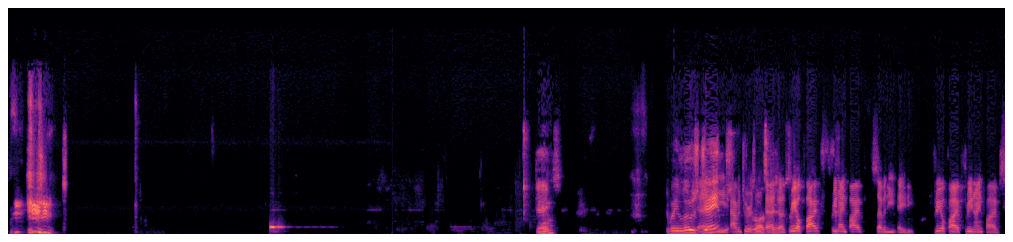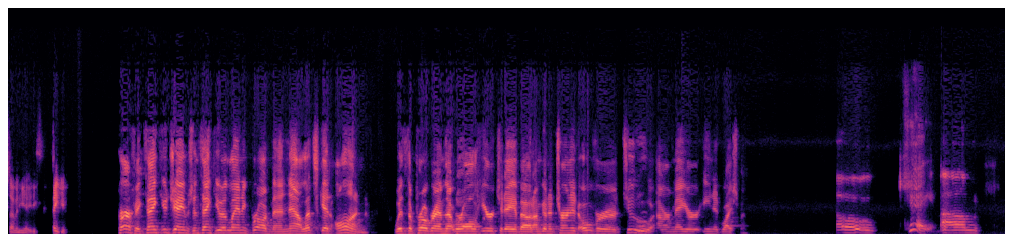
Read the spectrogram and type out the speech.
James? Did we lose James? The Aventuras at uh, 305 395 7080. 305 395 7080. Thank you. Perfect. Thank you, James, and thank you, Atlantic Broadband. Now let's get on with the program that we're all here today about. I'm going to turn it over to our Mayor, Enid Weisman. Okay. Um,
